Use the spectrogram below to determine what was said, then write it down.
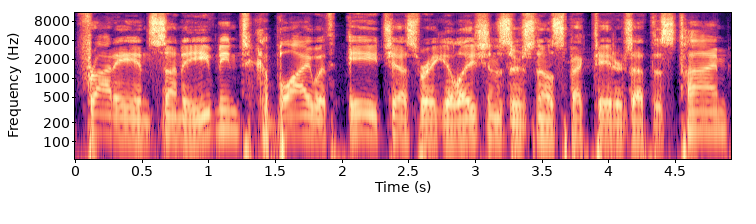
Friday and Sunday evening to comply with AHS regulations. There's no spectators at this time,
